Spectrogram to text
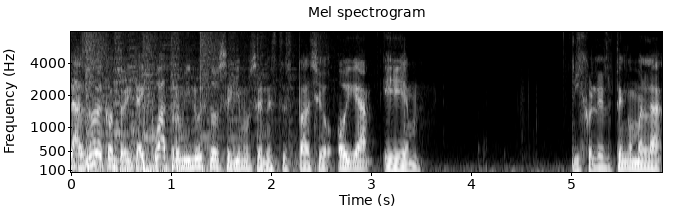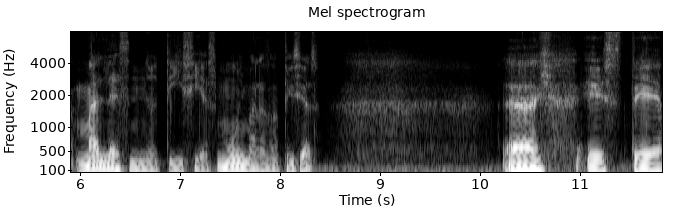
Las 9 con 34 minutos, seguimos en este espacio. Oiga, eh, híjole, le tengo mala, malas noticias, muy malas noticias. Ay, este,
